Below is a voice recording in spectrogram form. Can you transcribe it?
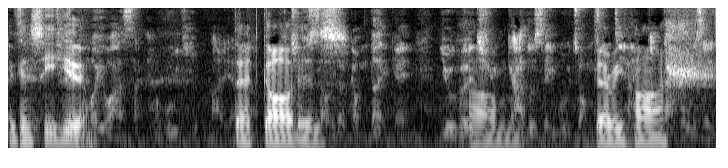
You can see here that God is um, very harsh,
